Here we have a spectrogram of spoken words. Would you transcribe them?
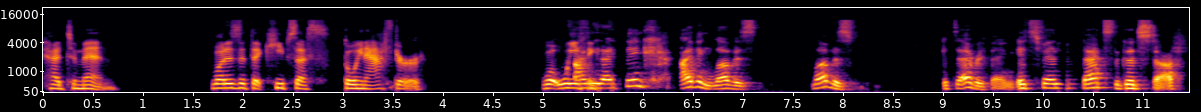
had to men what is it that keeps us going after what we I think mean, I think I think love is love is it's everything. It's fan that's the good stuff.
